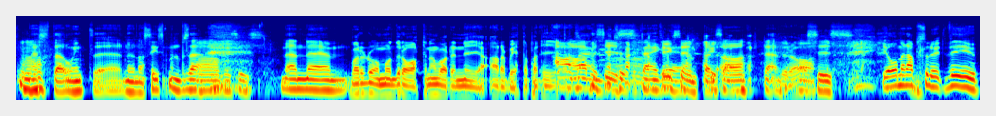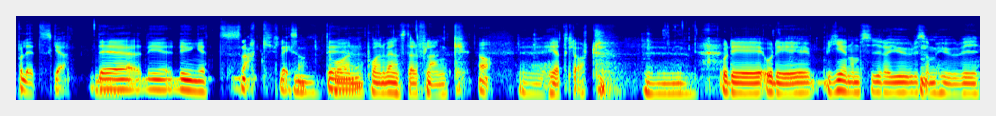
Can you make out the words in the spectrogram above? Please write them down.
mesta och inte nynazismen. så här. Ja, precis. Men ehm, Var det då Moderaterna var det nya arbetarpartiet? Ja, precis. den Till exempel. Ja, Den, Bra. ja. precis. ja, men absolut, vi är ju politiska. Det, det, det är ju inget snack liksom. Det, På en, på en vänsterflank. Ja. Eh, helt klart. Eh, och, det, och det genomsyrar ju liksom hur vi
